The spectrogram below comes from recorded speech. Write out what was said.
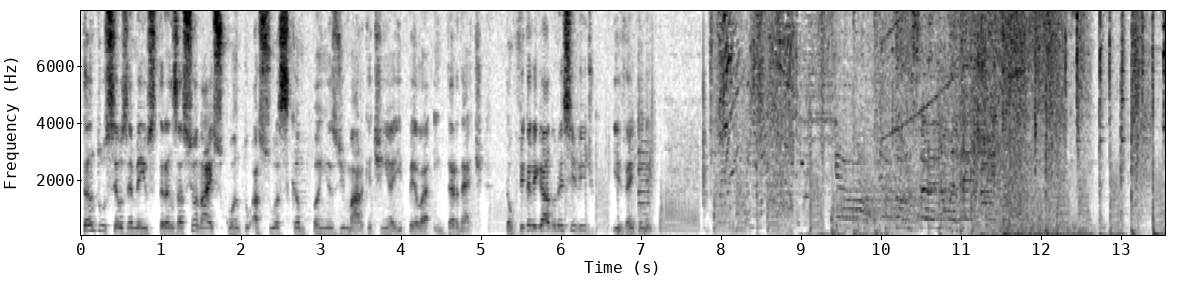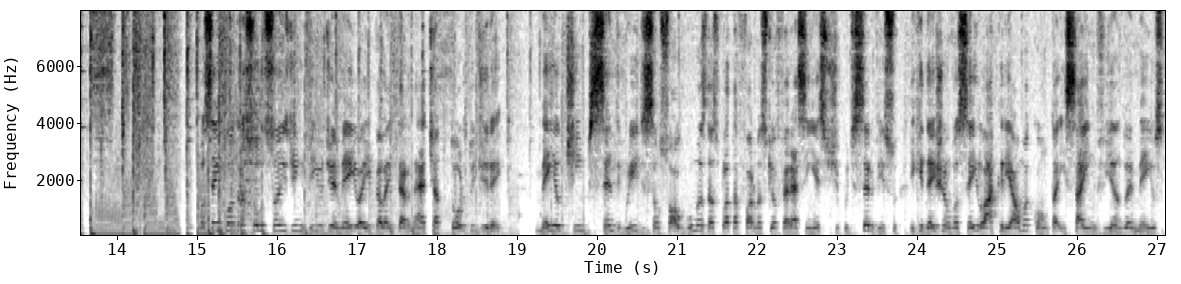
tanto os seus e-mails transacionais quanto as suas campanhas de marketing aí pela internet. Então fica ligado nesse vídeo e vem comigo. Você encontra soluções de envio de e-mail aí pela internet a torto e direito. MailChimp, SendGrid são só algumas das plataformas que oferecem esse tipo de serviço e que deixam você ir lá criar uma conta e sair enviando e-mails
